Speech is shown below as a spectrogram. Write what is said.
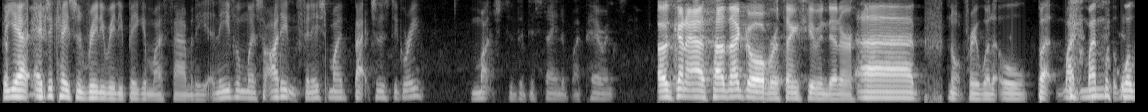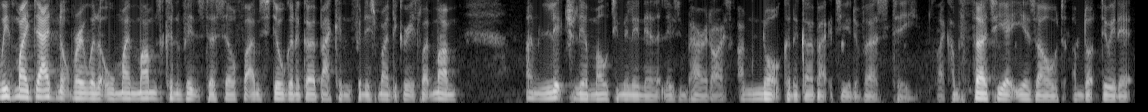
But yeah, education really, really big in my family. And even when, so I didn't finish my bachelor's degree, much to the disdain of my parents. I was going to ask, how'd that go over Thanksgiving dinner? Uh, not very well at all. But my, my well, with my dad, not very well at all. My mum's convinced herself that I'm still going to go back and finish my degree. It's like, mum, I'm literally a multimillionaire that lives in paradise. I'm not going to go back to university. Like I'm 38 years old. I'm not doing it.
